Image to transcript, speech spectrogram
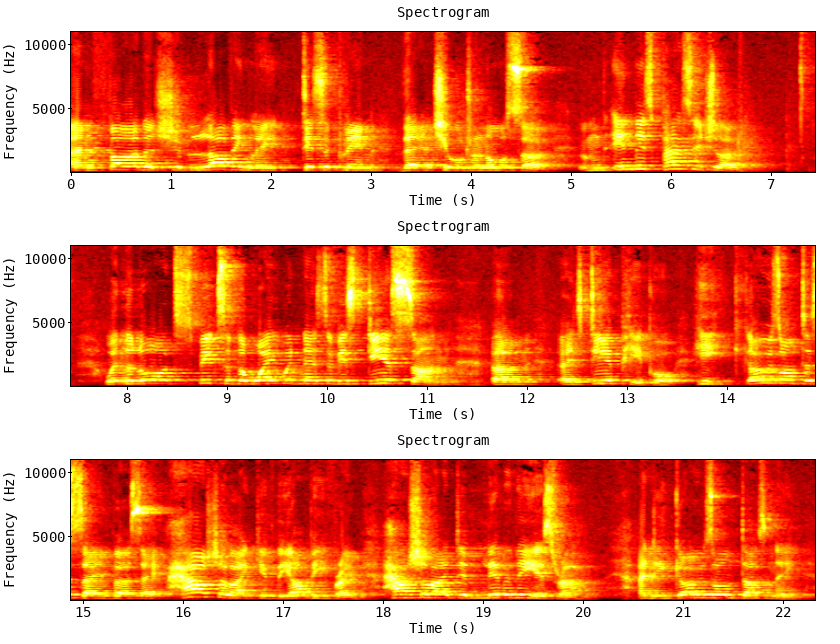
and fathers should lovingly discipline their children also. Um, in this passage, though, when the Lord speaks of the waywardness of His dear Son, um, his dear people, he goes on to say in verse 8, How shall I give thee up, Ephraim? How shall I deliver thee, Israel? And he goes on, doesn't he,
